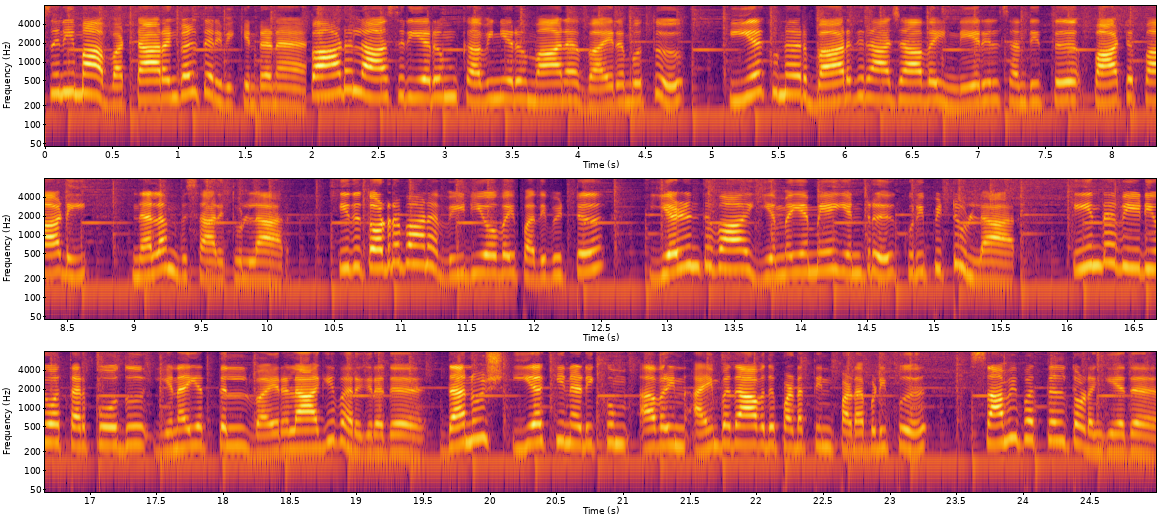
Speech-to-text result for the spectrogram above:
சினிமா வட்டாரங்கள் தெரிவிக்கின்றன. பாடல் ஆசிரியரும் கவிஞருமான வைரமுத்து இயக்குனர் பாரதி ராஜாவை நேரில் சந்தித்து பாட்டு பாடி நலம் விசாரித்துள்ளார். இது தொடர்பான வீடியோவை பதிவிட்டு எழுந்து வா இமயமே என்று குறிப்பிட்டுள்ளார். இந்த வீடியோ தற்போது இணையத்தில் வைரலாகி வருகிறது. தனுஷ் இயக்கி நடிக்கும் அவரின் ஐம்பதாவது படத்தின் படப்பிடிப்பு சமீபத்தில் தொடங்கியது.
